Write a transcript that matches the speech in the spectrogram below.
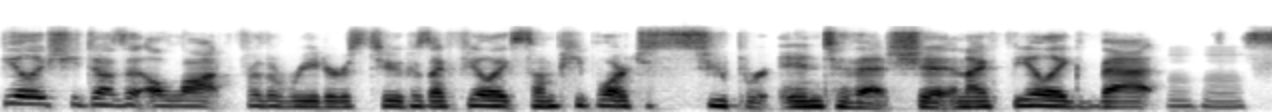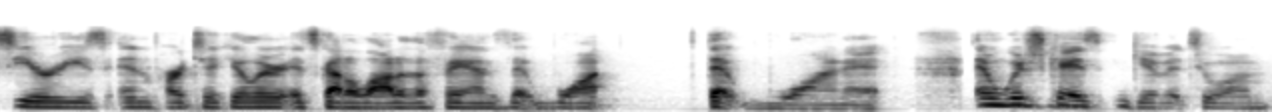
feel like she does it a lot for the readers too, because I feel like some people are just super into that shit, and I feel like that Mhm. series in particular, it's got a lot of the fans that want that want it. In which Mhm. case, give it to them.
